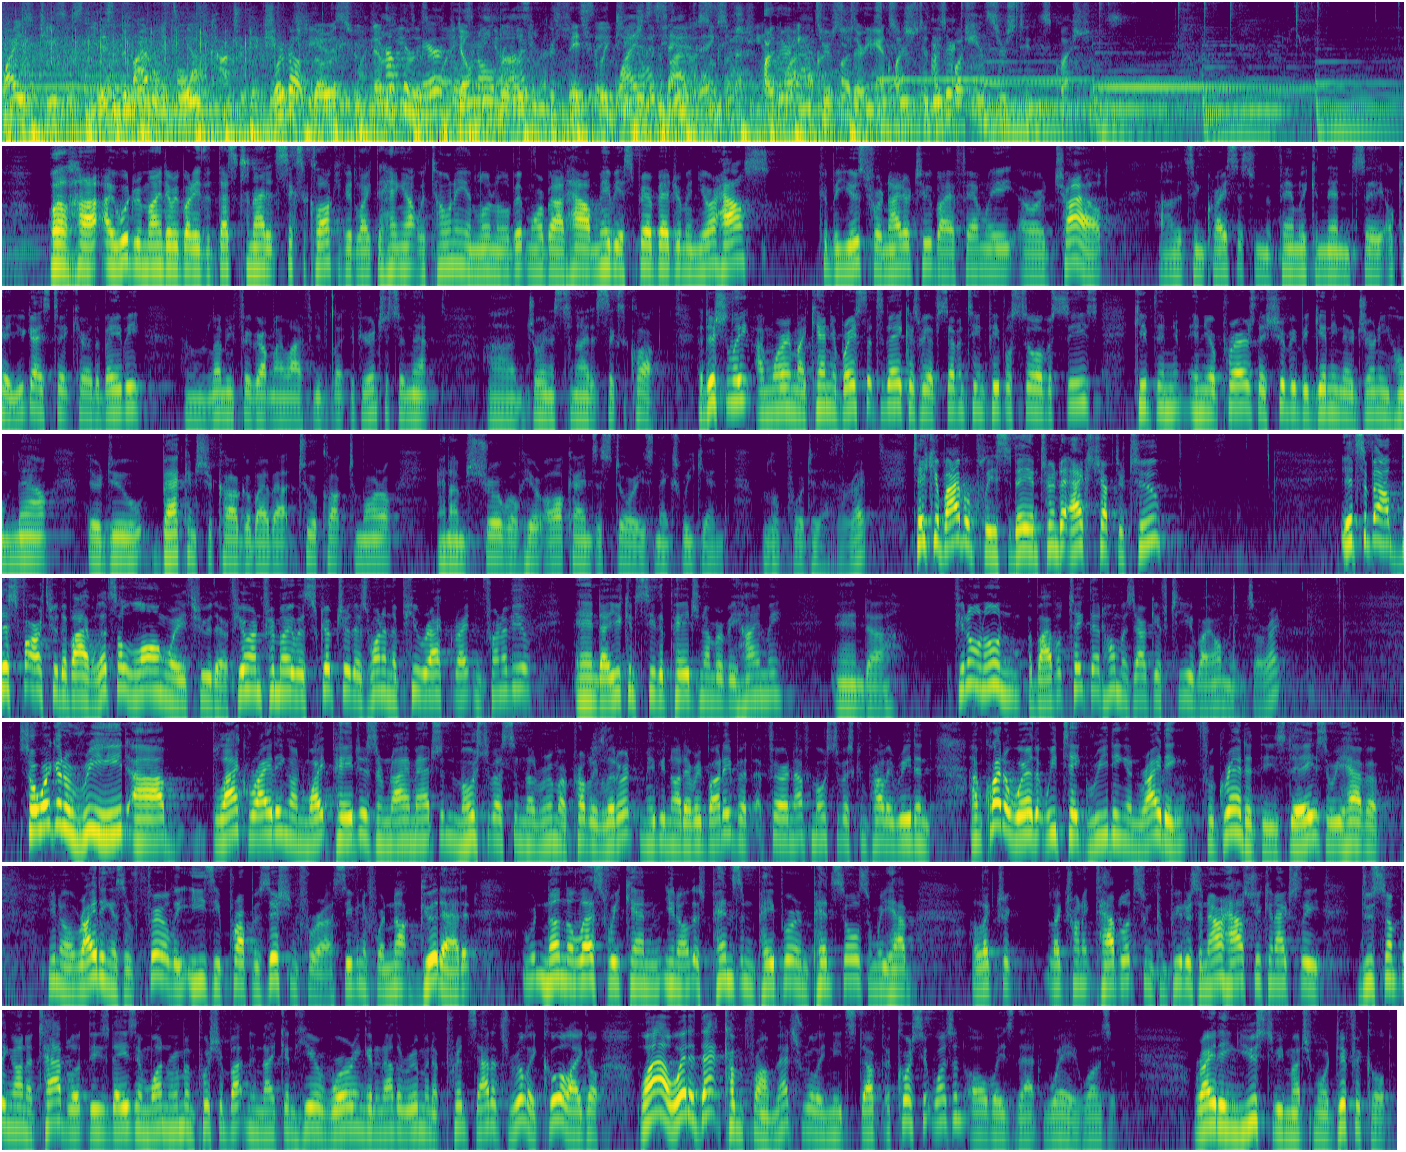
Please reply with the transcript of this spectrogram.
Why is Jesus the Isn't the only Bible full of contradictions? What about those who've never How heard can this miracles? Don't all be religions basically say why is the Jesus Bible is so special? Are there answers Are to there these answers questions? to Are these there questions? answers to these questions? Well, uh, I would remind everybody that that's tonight at 6 o'clock if you'd like to hang out with Tony and learn a little bit more about how maybe a spare bedroom in your house could be used for a night or two by a family or a child uh, that's in crisis, and the family can then say, okay, you guys take care of the baby, and let me figure out my life. And if, you're interested in that, uh, join us tonight at 6 o'clock. Additionally, I'm wearing my Kenya bracelet today because we have 17 people still overseas. Keep them in your prayers. They should be beginning their journey home now. They're due back in Chicago by about 2 o'clock tomorrow, and I'm sure we'll hear all kinds of stories next weekend. We look forward to that, all right? Take your Bible, please, today and turn to Acts chapter 2. It's about this far through the Bible. It's a long way through there. If you're unfamiliar with Scripture, there's one in the pew rack right in front of you, and uh, you can see the page number behind me. And uh, if you don't own a Bible, take that home as our gift to you by all means, all right? So we're going to read uh, black writing on white pages, and I imagine most of us in the room are probably literate. Maybe not everybody, but fair enough. Most of us can probably read. And I'm quite aware that we take reading and writing for granted these days. We have a you know, writing is a fairly easy proposition for us, even if we're not good at it. Nonetheless, we can, you know, there's pens and paper and pencils, and we have electric, electronic tablets and computers. In our house, you can actually do something on a tablet these days in one room and push a button, and I can hear whirring in another room, and it prints out. It's really cool. I go, wow, where did that come from? That's really neat stuff. Of course, it wasn't always that way, was it? Writing used to be much more difficult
